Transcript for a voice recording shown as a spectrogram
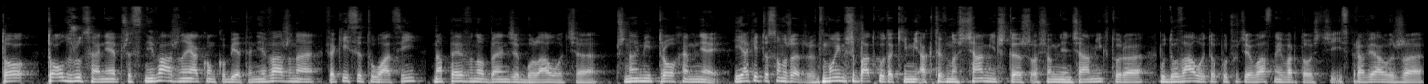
to to odrzucenie przez nieważne jaką kobietę, nieważne w jakiej sytuacji, na pewno będzie bolało cię przynajmniej trochę mniej. I jakie to są rzeczy? W moim przypadku takimi aktywnościami czy też osiągnięciami, które budowały to poczucie własnej wartości i sprawiały, że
